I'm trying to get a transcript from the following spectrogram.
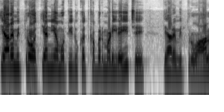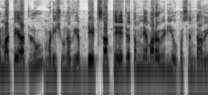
ત્યારે મિત્રો, અત્યારની આ મોટી દુઃખદ ખબર મળી રહી છે. ત્યારે મિત્રો, હાલ માટે આટલું. મળીશું નવી અપડેટ સાથે. જો તમને અમારો વીડિયો પસંદ આવે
